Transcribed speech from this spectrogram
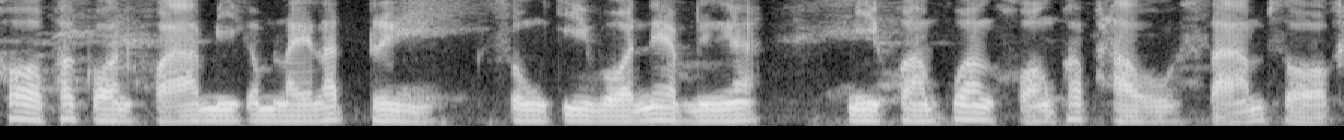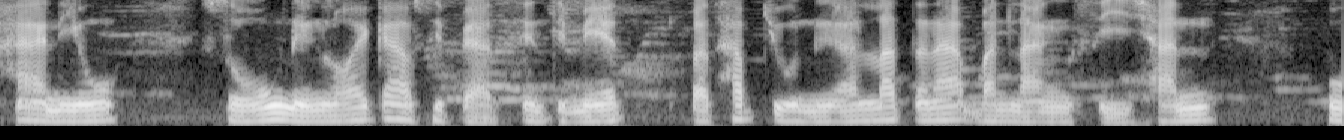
ข้อพระกรขวามีกำไลรัดตรึง ทรงจีวรแนบเนื้อ มีความกว้างของพระเพลาสามศอกห้านิ้ว สูง 198เซนติเมตรประทับอยู่เหนือรัตนบัลลังก์สี่ชั้น ปู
